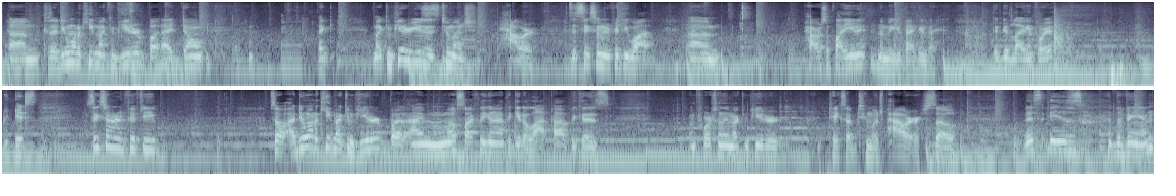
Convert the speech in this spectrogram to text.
Because um, I do want to keep my computer, but I don't, like, my computer uses too much power. It's a 650 watt um, power supply unit. Let me get back into the good lighting for you. It's 650 so I do want to keep my computer, but I'm most likely gonna have to get a laptop because unfortunately my computer takes up too much power. So this is the van.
